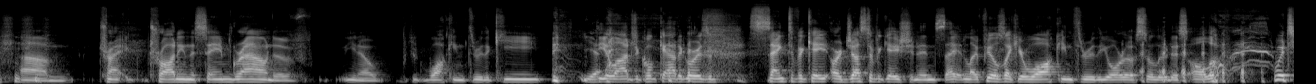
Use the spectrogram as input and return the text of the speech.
um, try, trotting the same ground of, you know, walking through the key Yeah. theological categories of sanctification or justification and say, and like feels like you're walking through the Ordo Salutis all over, which,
